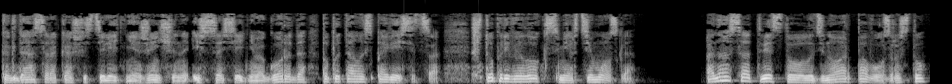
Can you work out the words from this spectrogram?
когда 46-летняя женщина из соседнего города попыталась повеситься, что привело к смерти мозга. Она соответствовала Динуар по возрасту,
